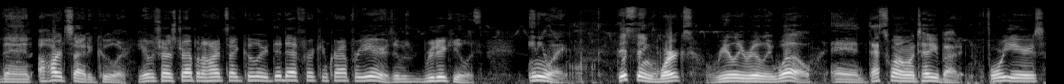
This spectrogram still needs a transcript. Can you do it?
than a hard-sided cooler. You ever try strapping a hard-sided cooler? It did that freaking crap for years. It was ridiculous. Anyway, this thing works really, really well. And that's why I want to tell you about it. Four years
